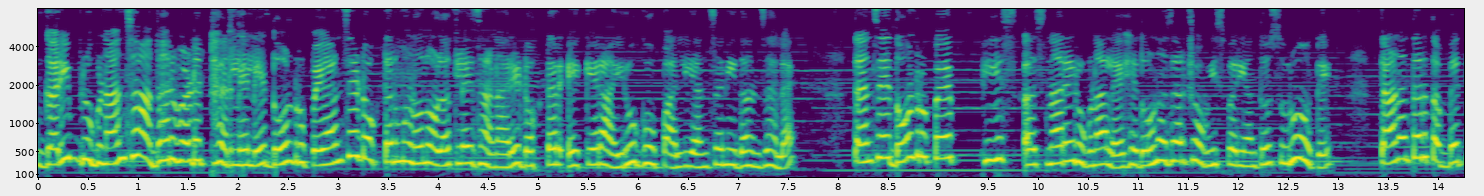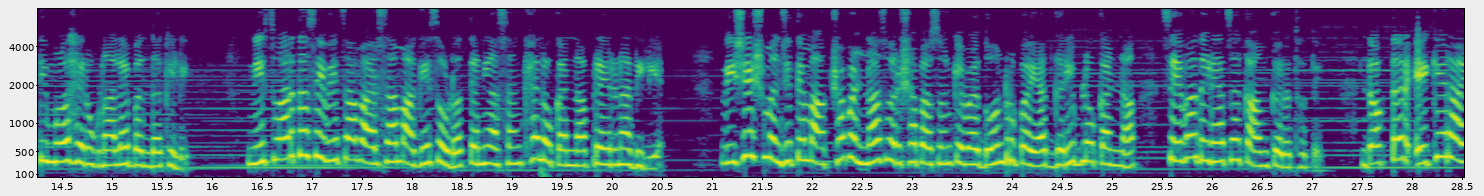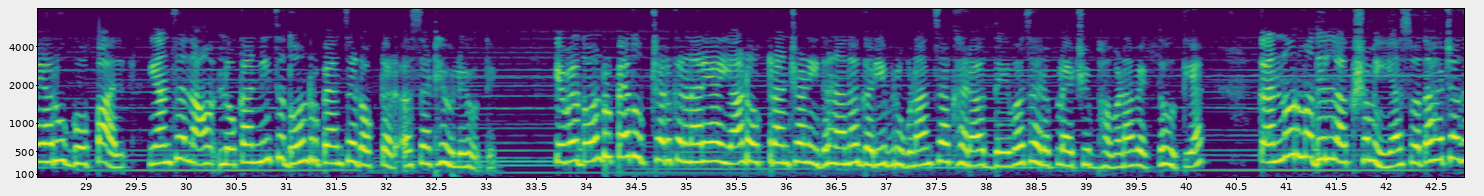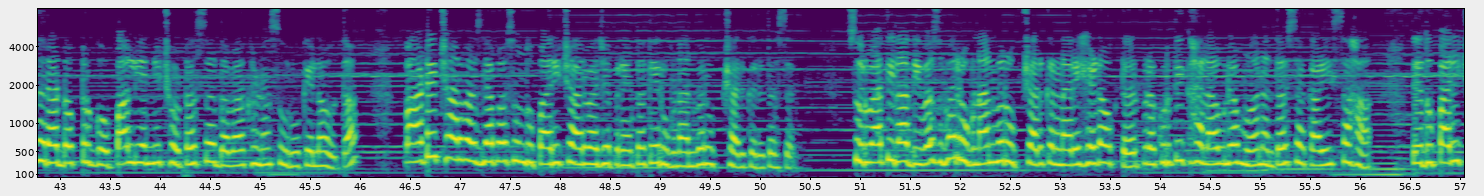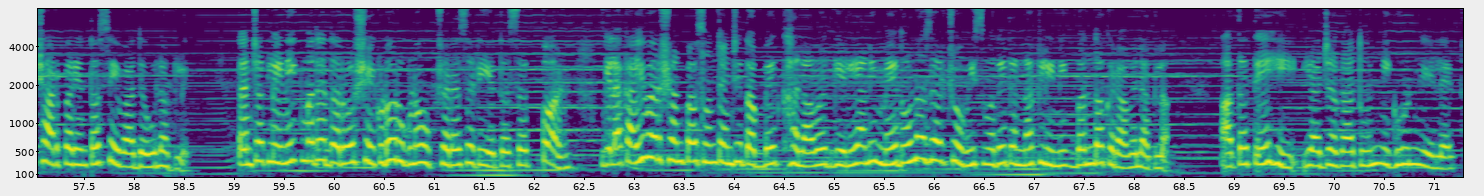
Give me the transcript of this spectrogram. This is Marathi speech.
गरीब रुग्णांचा आधारवड ठरलेले दोन रुपयांचे डॉक्टर म्हणून ओळखले जाणारे डॉक्टर ए के रायरू गोपाल यांचं निधन झालंय. त्यांचे दोन रुपये फीस असणारे रुग्णालय हे दोन हजार चोवीसपर्यंत सुरू होते. त्यानंतर तब्येतीमुळे हे रुग्णालय बंद केले. निस्वार्थ सेवेचा वारसा मागे सोडत त्यांनी असंख्य लोकांना प्रेरणा दिली आहे. विशेष म्हणजे ते मागच्या पन्नास वर्षापासून केवळ दोन रुपयात गरीब लोकांना सेवा देण्याचं काम करत होते. डॉक्टर ए के रायारू गोपाल यांचं नाव लोकांनीच दोन रुपयांचं डॉक्टर असं ठेवले होते. केवळ दोन रुपयात उपचार करणाऱ्या या डॉक्टरांच्या निधनानं गरीब रुग्णांचा खरा देवच हरपल्याची भावना व्यक्त होतीये. कन्नूर मधील लक्ष्मी या स्वतःच्या घरात डॉक्टर गोपाल यांनी छोटस दवाखाना सुरू केला होता. पहाटे चार वाजल्यापासून दुपारी चार वाजेपर्यंत ते रुग्णांवर उपचार करत असत. सुरुवातीला दिवसभर रुग्णांवर उपचार करणारे हे डॉक्टर प्रकृती खालावल्यामुळे नंतर सकाळी सहा ते दुपारी चारपर्यंत सेवा देऊ लागले. त्यांच्या क्लिनिकमध्ये दररोज शेकडो रुग्ण उपचारासाठी येत असत पण गेल्या काही वर्षांपासून त्यांची तब्येत खालावत गेली आणि मे दोन हजार चोवीसमध्ये त्यांना क्लिनिक बंद करावे लागलं. आता तेही या जगातून निघून गेलेत.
